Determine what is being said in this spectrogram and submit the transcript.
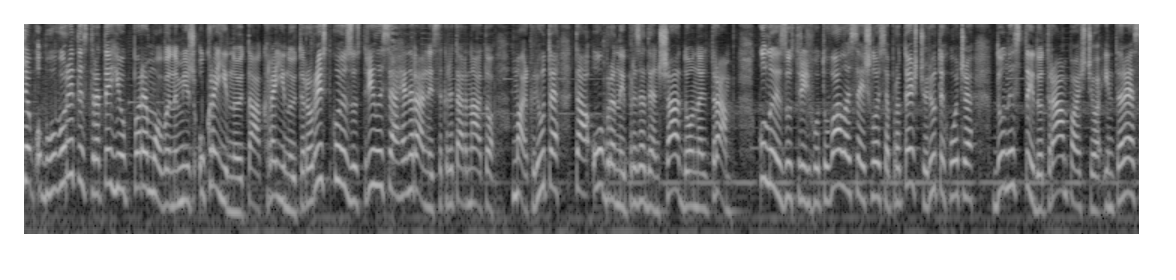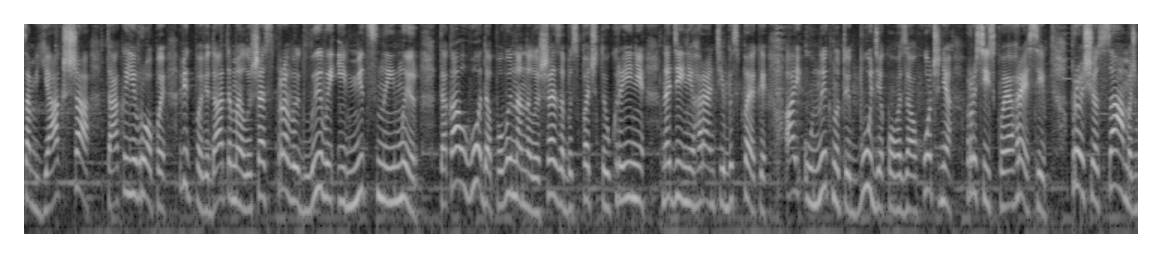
Щоб обговорити стратегію перемовин між Україною та країною-терористкою, зустрілися генеральний секретар НАТО Марк Рюте та обраний президент США Дональд Трамп. Коли зустріч готувалася, йшлося про те, що Рюте хоче донести до Трампа, що інтересам як США, так і Європи відповідатиме лише справедливий і міцний мир. Така угода повинна не лише забезпечити Україні надійні гарантії безпеки, а й уникнути будь-якого заохочення російської агресії. Про що саме ж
